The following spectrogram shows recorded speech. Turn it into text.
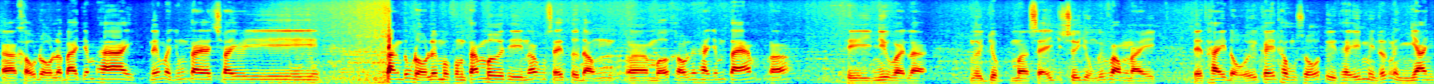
à, khẩu độ là 3.2 nếu mà chúng ta xoay tăng tốc độ lên 1 phần 80 thì nó cũng sẽ tự động à, mở khẩu lên 2.8 đó thì như vậy là người chụp mà sẽ sử dụng cái vòng này để thay đổi cái thông số tùy theo ý mình rất là nhanh.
